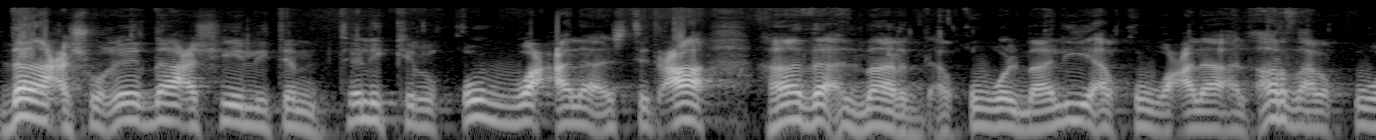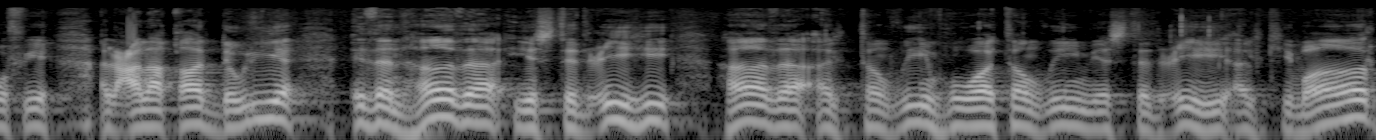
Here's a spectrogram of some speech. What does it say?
داعش وغير داعش هي اللي تمتلك القوة على استدعاء هذا المارد. القوة المالية القوة على الأرض القوة في العلاقات الدولية. إذا هذا يستدعيه هذا التنظيم هو تنظيم يستدعيه الكبار.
